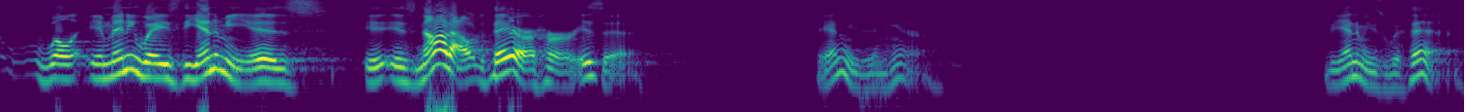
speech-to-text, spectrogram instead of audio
Well, in many ways, the enemy is, is not out there, her, is it? The enemy's in here. The enemy's within.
